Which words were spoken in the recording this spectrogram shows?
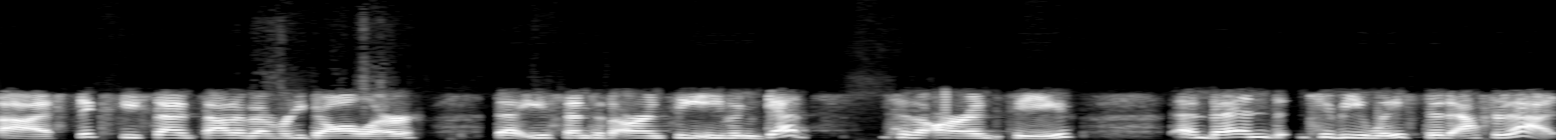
uh, 60 cents out of every dollar that you send to the RNC even gets to the RNC, and then to be wasted after that.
